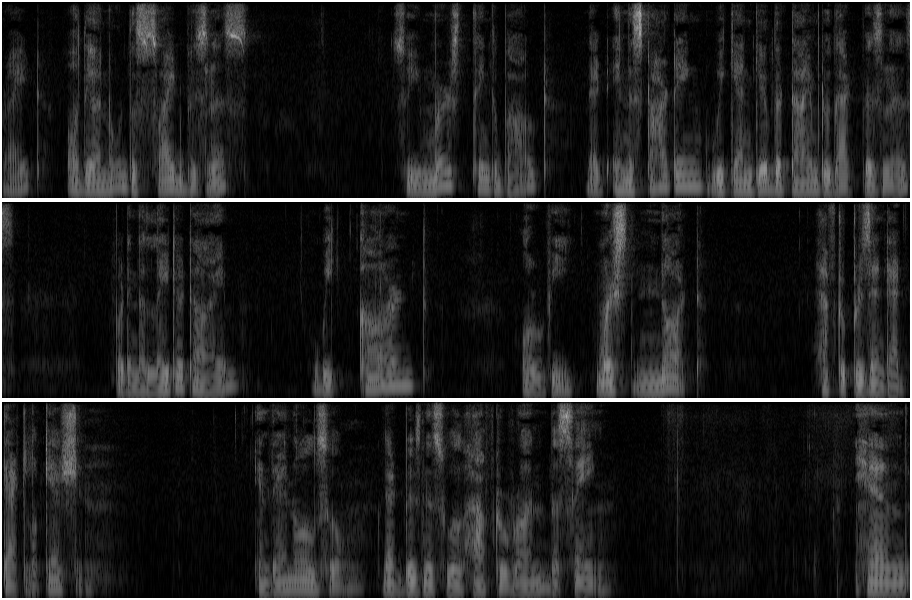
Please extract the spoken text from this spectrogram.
right? Or they are not the side business. So you must think about that in the starting we can give the time to that business, but in the later time we can't or we must not have to present at that location. And then also that business will have to run the same and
